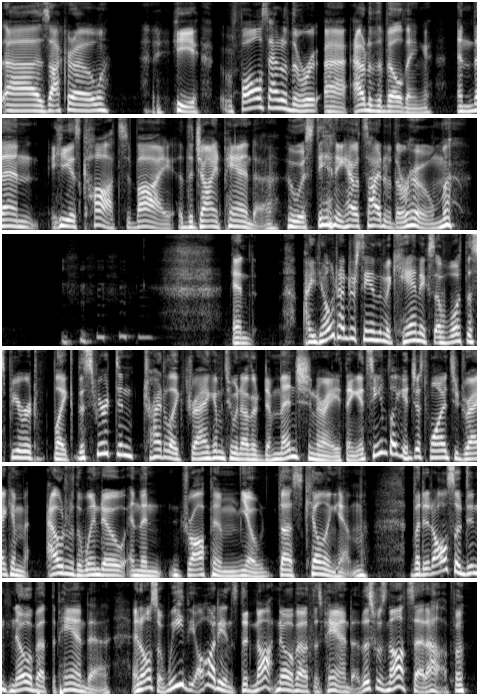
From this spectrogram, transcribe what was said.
uh, Zakuro. He falls out of the uh, out of the building and then he is caught by the giant panda who is standing outside of the room. and I don't understand the mechanics of what the spirit like. The spirit didn't try to like drag him to another dimension or anything. It seemed like it just wanted to drag him out of the window and then drop him, you know, thus killing him. But it also didn't know about the panda, and also we, the audience, did not know about this panda. This was not set up.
